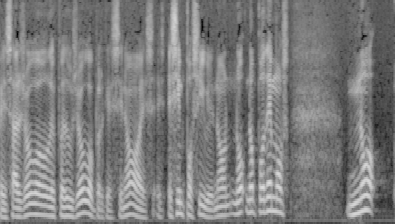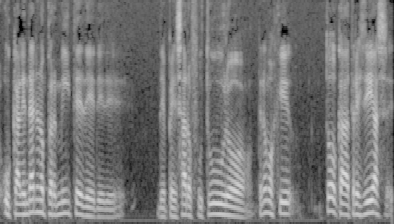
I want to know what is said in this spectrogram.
pensar juego después del juego, porque si no es, es, imposible, no, no, no podemos, no, el calendario no permite de, de, pensar o futuro, tenemos que ir todo cada três dias é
